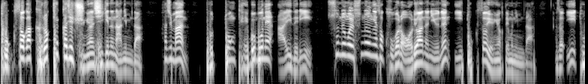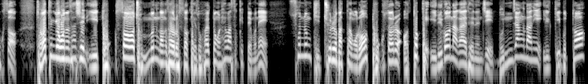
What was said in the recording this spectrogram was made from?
독서가 그렇게까지 중요한 시기는 아닙니다. 하지만 보통 대부분의 아이들이 수능을 수능에서 국어를 어려워하는 이유는 이 독서 영역 때문입니다. 그래서 이 독서 저 같은 경우는 사실 이 독서 전문 강사로서 계속 활동을 해왔었기 때문에 수능 기출을 바탕으로 독서를 어떻게 읽어 나가야 되는지 문장 단위 읽기부터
